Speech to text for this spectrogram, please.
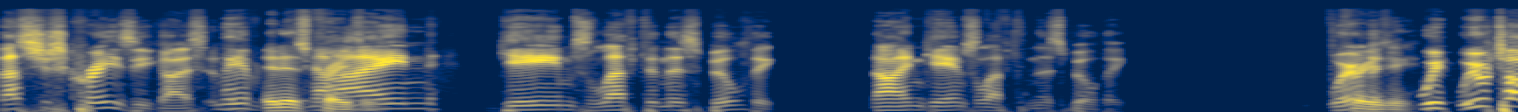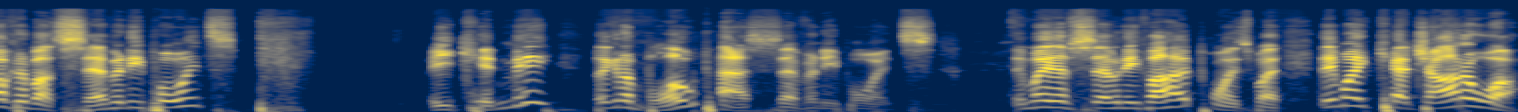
that's just crazy, guys. And they have It is crazy. nine games left in this building. Nine games left in this building. Where they- Crazy. we, we were talking about 70 points. Are you kidding me? They're gonna blow past 70 points. They might have 75 points, but they might catch Ottawa.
